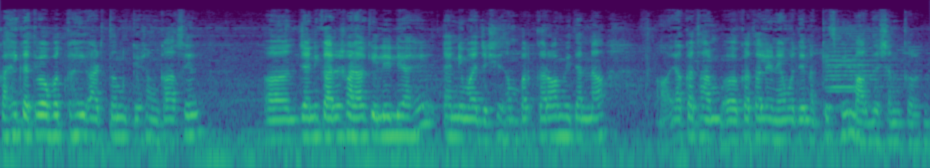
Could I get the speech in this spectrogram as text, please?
काही कथेबाबत काही अडचण किंवा शंका असेल ज्यांनी कार्यशाळा केलेली आहे त्यांनी माझ्याशी संपर्क करावा मी त्यांना या कथा कथा लिहिण्यामध्ये नक्कीच मी मार्गदर्शन करेन.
